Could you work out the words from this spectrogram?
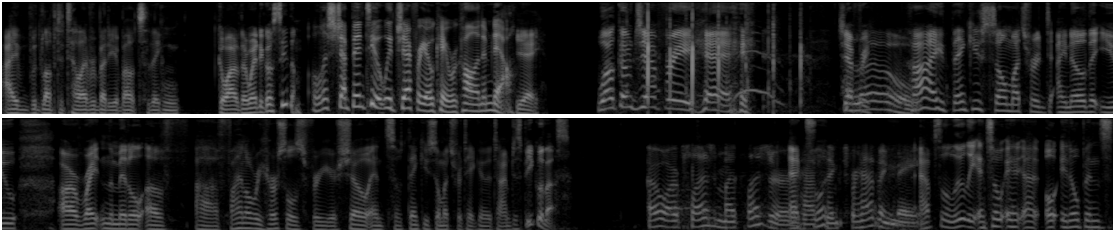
I would love to tell everybody about so they can go out of their way to go see them. Well, let's jump into it with Jeffrey. Okay, we're calling him now. Yay. Welcome, Jeffrey. Hey. Jeffrey. Hello. Hi. Thank you so much for. I know that you are right in the middle of uh, final rehearsals for your show, and so thank you so much for taking the time to speak with us. Oh, our pleasure. My pleasure. Excellent. Thanks for having me. Absolutely. And so it, uh, oh, it opens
